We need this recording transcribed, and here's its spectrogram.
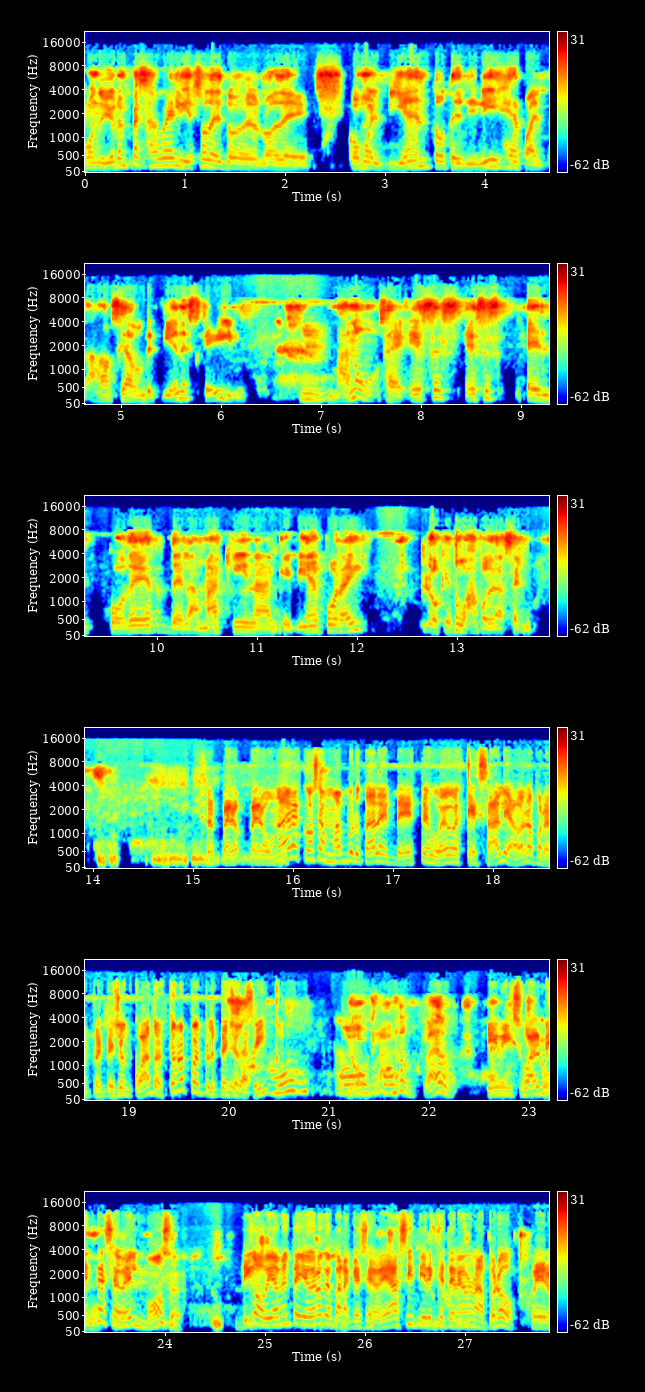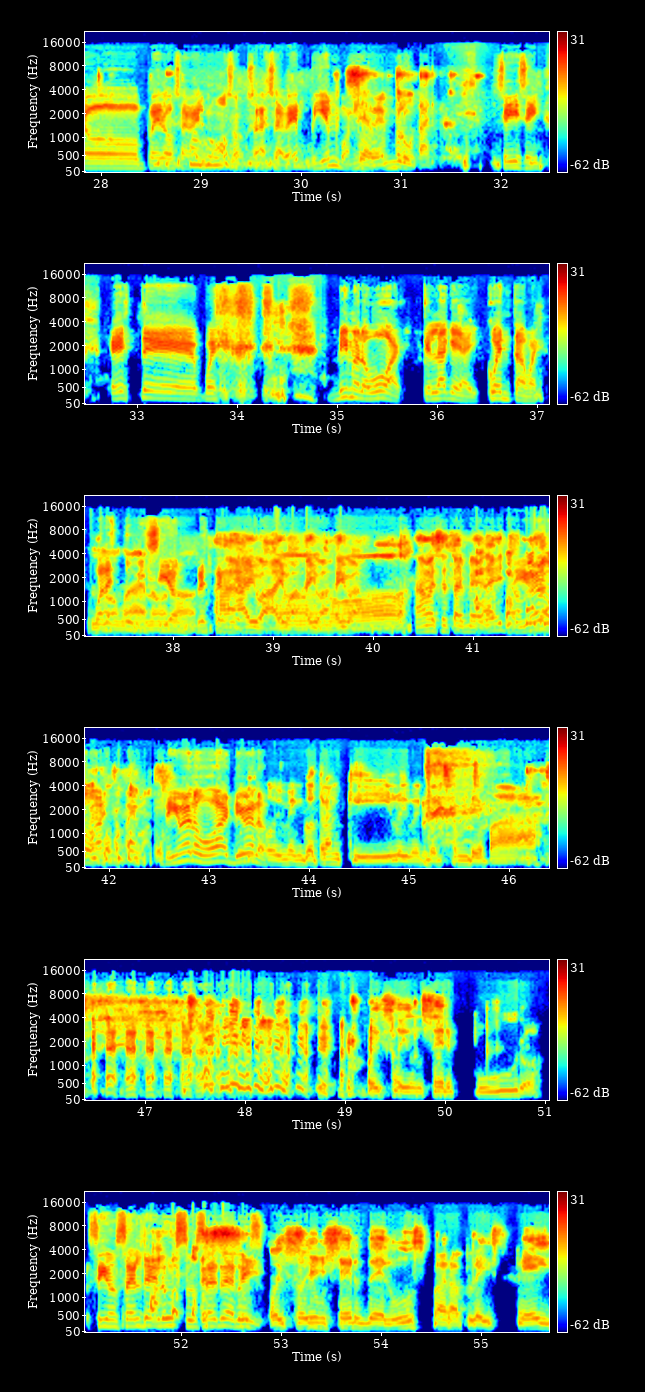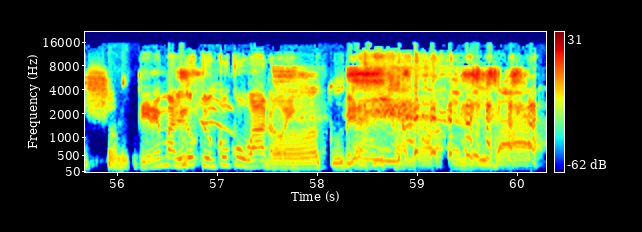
cuando yo lo empecé a ver y eso de lo, de, cómo el viento te dirige para hacia donde tienes que ir. Mm. Mano, o sea, ese es, ese es el poder de la máquina que viene por ahí, lo que tú vas a poder hacer. Pero, pero una de las cosas más brutales de este juego es que sale ahora para el PlayStation 4. Esto no es para el PlayStation 5. No, claro, claro. Y visualmente se ve hermoso. Digo, obviamente yo creo que para que se vea así tienes que tener una Pro, pero, pero se ve hermoso, o sea, se ve bien bonito. Se ve brutal. Sí, sí. Este, pues, dímelo, Boar, ¿qué es la que hay? Cuéntame, ¿cuál es tu visión de este ah, Ahí va, ahí va, ahí va, ahí va. Déjame sentarme derecho. Dímelo, dímelo, Boar, dímelo. Hoy vengo tranquilo y vengo en son de paz. Hoy soy un ser puro. Sí, un ser de luz, un ser de luz. Hoy soy un ser de luz para PlayStation. Tiene más luz que un cucubano. No, en verdad,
